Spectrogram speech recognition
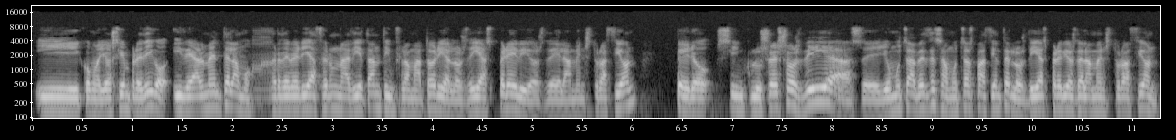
Y como yo siempre digo, idealmente la mujer debería hacer una dieta antiinflamatoria los días previos de la menstruación, pero si incluso esos días, eh, yo muchas veces a muchas pacientes los días previos de la menstruación,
